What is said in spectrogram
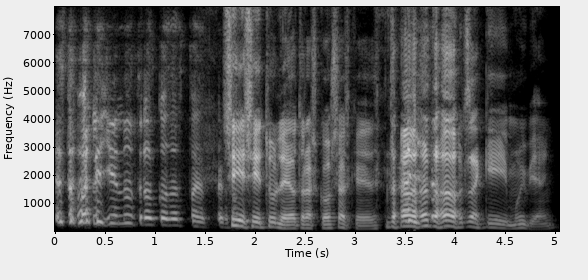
Estaba leyendo otras cosas para... Sí, sí, tú lees otras cosas que estamos aquí, muy bien.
